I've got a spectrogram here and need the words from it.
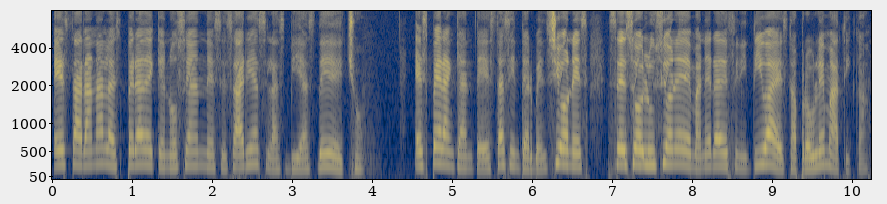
estarán a la espera de que no sean necesarias las vías de hecho. Esperan que ante estas intervenciones se solucione de manera definitiva esta problemática.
